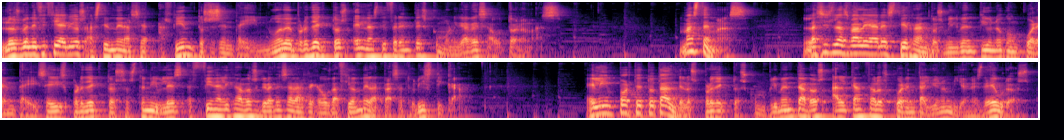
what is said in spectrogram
Los beneficiarios ascienden a 169 proyectos en las diferentes comunidades autónomas. Más temas. Las Islas Baleares cierran 2021 con 46 proyectos sostenibles finalizados gracias a la recaudación de la tasa turística. El importe total de los proyectos cumplimentados alcanza los 41 millones de euros.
